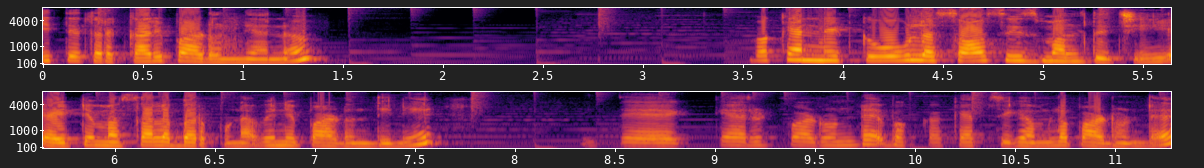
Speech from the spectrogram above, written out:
ಈತೆ ತರಕಾರಿ ಪಾಡು ನಾನು. ಬೊಕ್ಕ ನೆಟ್ಗೆ ಓಲ ಸಾಸ್ ಯೂಸ್ ಮಲ್ತಿಚ್ಚಿ ಐಟೆ ಮಸಾಲ ಬರ್ಪುಣ ಅವೇನೆ ಪಾಡೊಂದಿನಿ. ಇತ್ತೆ ಕ್ಯಾರೆಟ್ ಪಾಡುಂಡೆ, ಬೊಕ್ಕ ಕ್ಯಾಪ್ಸಿಕಮ್ಲ ಪಾಡುಂಡೆ.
